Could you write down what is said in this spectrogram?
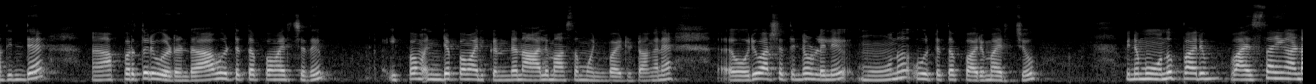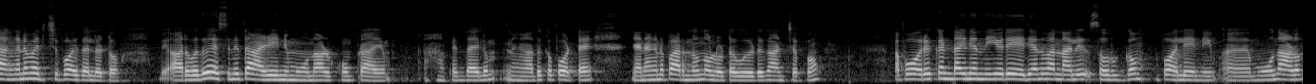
അതിന്റെ അപ്പുറത്തൊരു വീടുണ്ട്. ആ വീട്ടിലത്തെ അപ്പ മരിച്ചത് ഇപ്പം എന്റെ ഇപ്പം മരിക്കുന്നതിന്റെ നാല് മാസം മുൻപായിട്ട് കേട്ടോ അങ്ങനെ ഒരു വർഷത്തിന്റെ ഉള്ളിൽ മൂന്ന് വീട്ടിലത്തെ അപ്പാരും മരിച്ചു. പിന്നെ മൂന്ന് ഉപ്പാരും വയസ്സായിങ്ങാണ്ട് അങ്ങനെ മരിച്ചു പോയതല്ല കേട്ടോ അറുപത് വയസ്സിന് താഴെ ഇനി മൂന്നാൾക്കും പ്രായം. അപ്പം എന്തായാലും അതൊക്കെ പോട്ടെ. ഞാൻ അങ്ങനെ പറഞ്ഞു എന്നുള്ളൂ കേട്ടോ വീട് കാണിച്ചപ്പോൾ അപ്പോൾ ഓരോക്കെ ഉണ്ടായിന് ഈ ഒരു ഏരിയ എന്ന് പറഞ്ഞാൽ സ്വർഗം പോലെ തന്നെയും മൂന്നാളും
